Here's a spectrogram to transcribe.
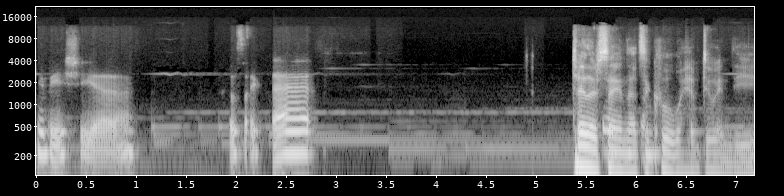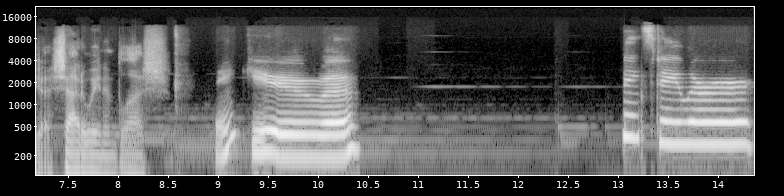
Maybe she uh goes like that. Taylor's saying that's a cool way of doing the uh, shadowing and blush. Thank you. Thanks, Taylor.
